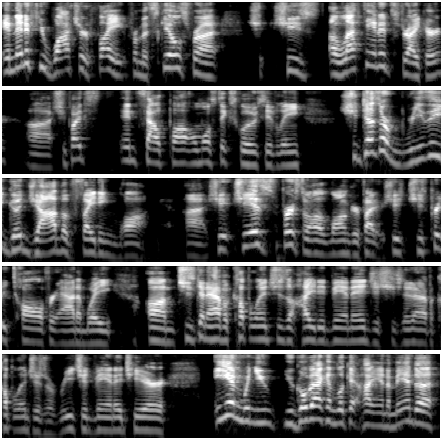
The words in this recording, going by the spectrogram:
and then if you watch her fight from a skills front, sh- she's a left-handed striker. Uh, she fights in southpaw almost exclusively. She does a really good job of fighting long. Uh, she she is first of all a longer fighter. She, she's pretty tall for atom weight. Um, she's gonna have a couple inches of height advantage. She should have a couple inches of reach advantage here. And when you you go back and look at Rayanne Amanda,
